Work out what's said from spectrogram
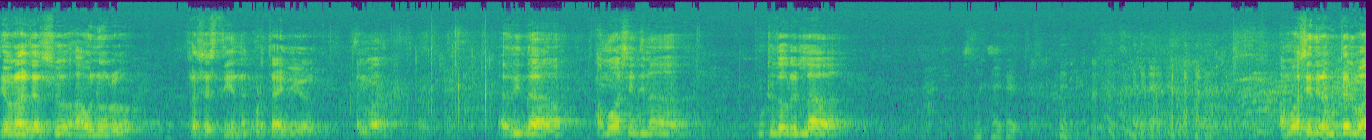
ದೇವರಾಜರ್ಸು ಹಾವನೂರು ಪ್ರಶಸ್ತಿಯನ್ನು ಕೊಡ್ತಾ ಇದ್ದೀವಿ ಅವ್ರಿಗೆ. ಅಲ್ವಾ? ಅದರಿಂದ ಅಮಾವಾಸ್ಯೆ ದಿನ ಹುಟ್ಟಿದವರೆಲ್ಲ ಅಮಾವಾಸ್ಯೆ ದಿನ ಹುಟ್ಟಲ್ವಾ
